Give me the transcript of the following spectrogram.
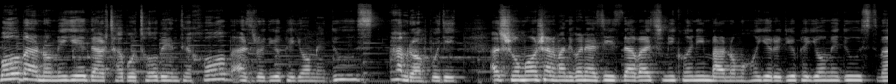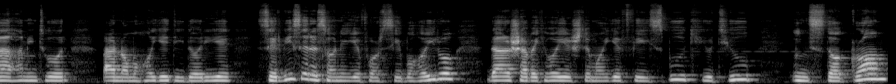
با برنامه در تب و تاب انتخاب از رادیو پیام دوست همراه بودید. از شما شنوندگان عزیز دعوت می کنیم برنامه های رادیو پیام دوست و همینطور برنامه های دیداری سرویس رسانه فارسی بهائی رو در شبکه های اجتماعی فیسبوک، یوتیوب، اینستاگرام،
